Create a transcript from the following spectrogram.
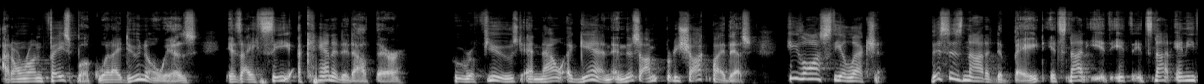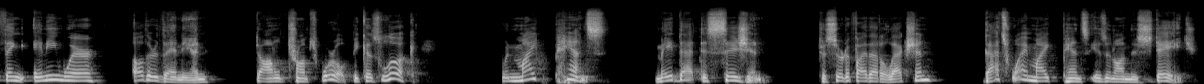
I don't run Facebook. What I do know is, is I see a candidate out there who refused, and now again, and this I'm pretty shocked by this. He lost the election. This is not a debate. It's not. It, it, it's not anything anywhere other than in Donald Trump's world. Because look, when Mike Pence made that decision to certify that election, that's why Mike Pence isn't on this stage.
